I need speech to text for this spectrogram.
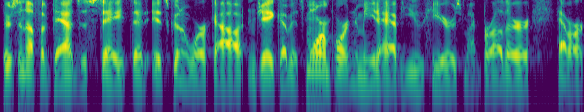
there's enough of Dad's estate that it's going to work out. And Jacob, it's more important to me to have you here as my brother, have our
